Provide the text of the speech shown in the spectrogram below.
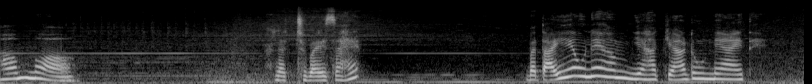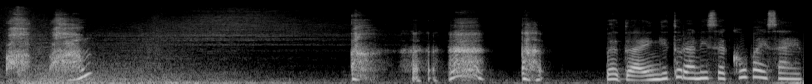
हम लच्छुबाई साहब। बताइए उन्हें हम यहाँ क्या ढूँढने आए थे? हम? बताएँगी तो रानी सखो भाई साहेब।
